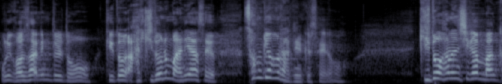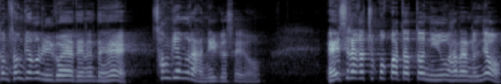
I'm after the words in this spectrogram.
우리 권사님들도 기도 아 기도는 많이 하세요. 성경을 안 읽으세요. 기도하는 시간만큼 성경을 읽어야 되는데 성경을 안 읽으세요. 에스라가 축복받았던 이유 하나는요.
